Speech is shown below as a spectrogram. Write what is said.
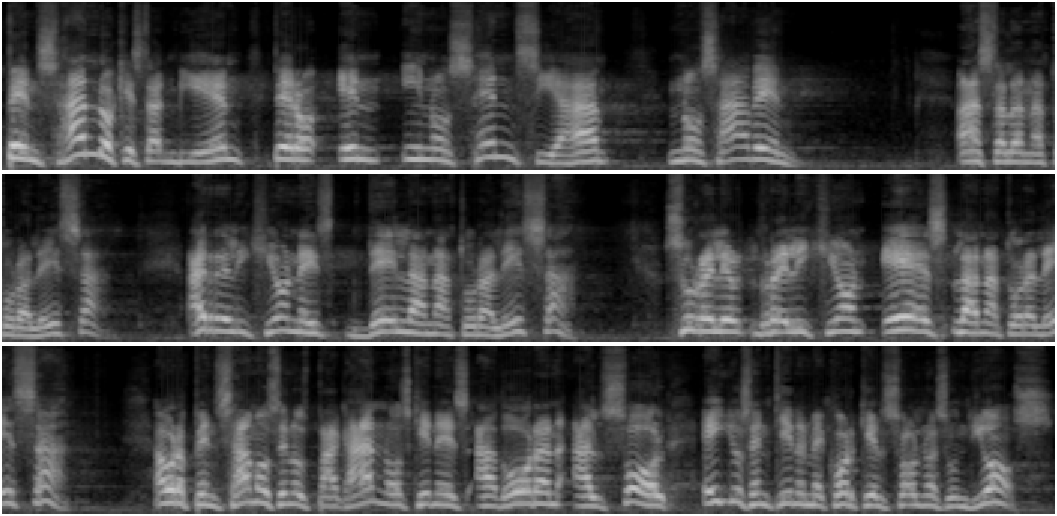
pensando que están bien, pero en inocencia no saben hasta la naturaleza hay religiones de la naturaleza. Su religión es la naturaleza. Ahora pensamos en los paganos quienes adoran al sol. Ellos entienden mejor que el sol no es un dios.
